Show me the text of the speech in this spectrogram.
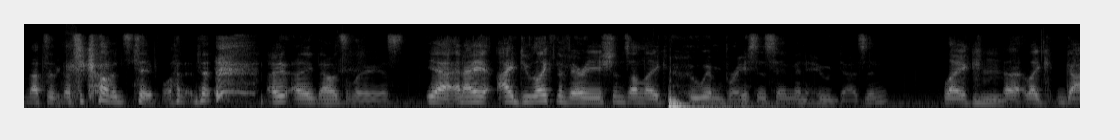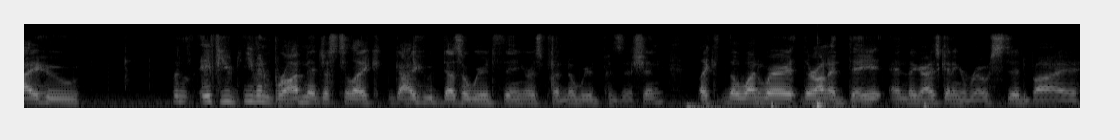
that's a that's a common staple. I, I think that was hilarious. Yeah, and I I do like the variations on like who embraces him and who doesn't. Like Mhm. uh, like guy who, if you even broaden it just to like guy who does a weird thing or is put in a weird position, like the one where they're on a date and the guy's getting roasted by,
